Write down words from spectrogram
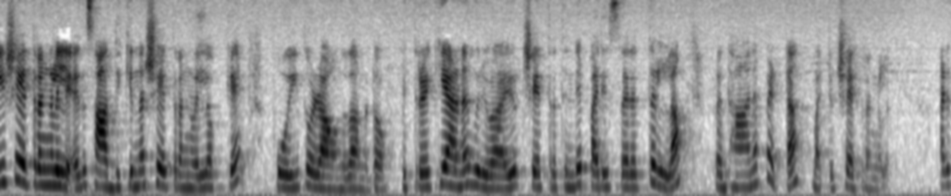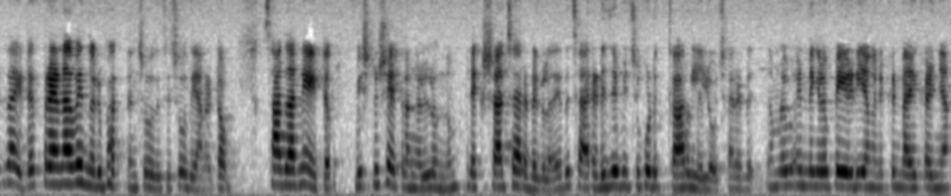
ഈ ക്ഷേത്രങ്ങളിൽ അതായത് സാധിക്കുന്ന ക്ഷേത്രങ്ങളിലൊക്കെ പോയി തൊഴാവുന്നതാണ് കേട്ടോ ഇത്രയൊക്കെയാണ് ഗുരുവായൂർ ക്ഷേത്രത്തിന്റെ പരിസരത്തുള്ള പ്രധാനപ്പെട്ട മറ്റു ക്ഷേത്രങ്ങൾ അടുത്തതായിട്ട് പ്രണവ് എന്നൊരു ഭക്തൻ ചോദിച്ച ചോദ്യമാണ് കേട്ടോ. സാധാരണയായിട്ട് വിഷ്ണു ക്ഷേത്രങ്ങളിലൊന്നും രക്ഷാ ചരടുകൾ അതായത് ചരട് ജപിച്ചു കൊടുക്കാറില്ലല്ലോ. ചരട് നമ്മൾ എന്തെങ്കിലും പേടി അങ്ങനെയൊക്കെ ഉണ്ടായിക്കഴിഞ്ഞാൽ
